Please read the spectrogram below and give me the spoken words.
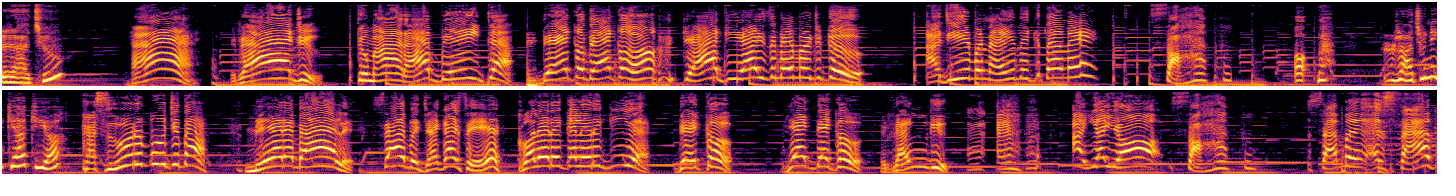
राजू? हाँ राजू। तुम्हारा बेटा। देखो देखो क्या किया इसने मुझको? अजीब नहीं दिखता मैं। साफ़। राजू ने क्या किया? कसूर पूछता। मेरा बाल सब जगह से कलर कलर किया। देखो ये देखो रंग। अयो साफ़। सब साफ़।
